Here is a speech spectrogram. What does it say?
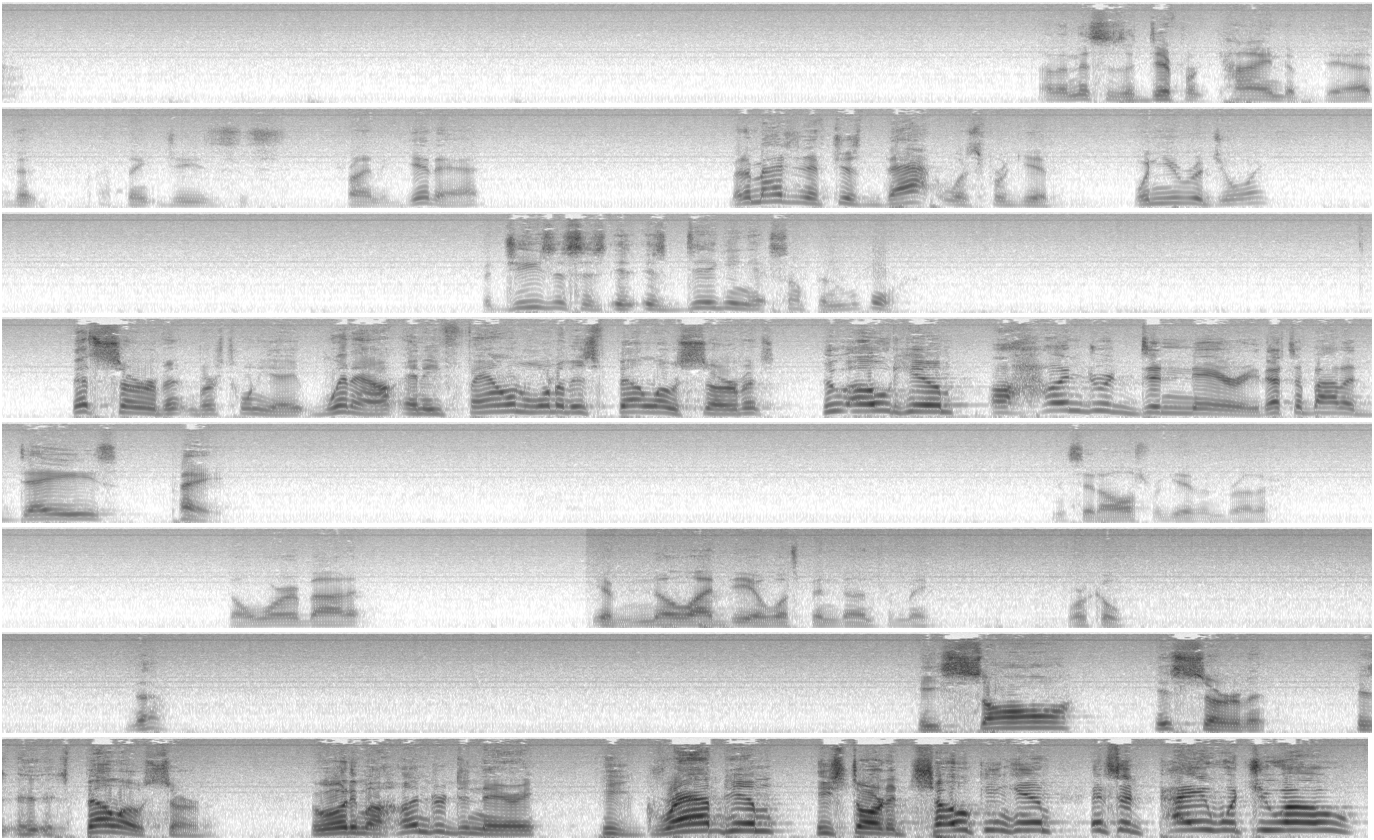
I mean, this is a different kind of debt that I think Jesus is trying to get at. But imagine if just that was forgiven. Wouldn't you rejoice? But Jesus is, is digging at something more. That servant, verse 28, went out and he found one of his fellow servants who owed him a hundred denarii. That's about a day's pay. He said, All's forgiven, brother. Don't worry about it. You have no idea what's been done for me. We're cool. No. he saw his servant, his, his fellow servant, who owed him a hundred denarii. He grabbed him, he started choking him, and said, Pay what you owe.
